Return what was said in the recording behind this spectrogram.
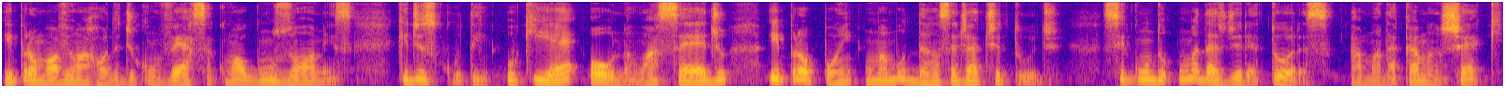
e promove uma roda de conversa com alguns homens que discutem o que é ou não assédio e propõem uma mudança de atitude. Segundo uma das diretoras, Amanda Kamanchek,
